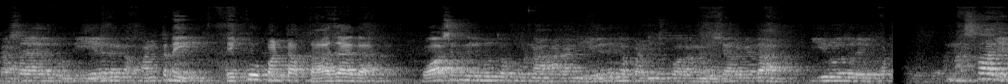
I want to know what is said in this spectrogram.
కషాయాలు కొట్టి ఏ విధంగా పంటని ఎక్కువ పంట తాజాగా పోషక విలువలతో కూడిన ఆహారాన్ని ఏ విధంగా పండించుకోవాలన్న విషయాల మీద ఈ రోజు రేపు నష్టాలే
